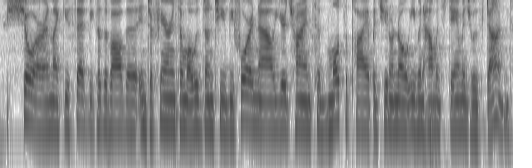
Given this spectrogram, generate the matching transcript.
disease. Sure, and like you said, because of all the interference and what was done to you before, now you're trying to multiply it, but you don't know even how much damage was done.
